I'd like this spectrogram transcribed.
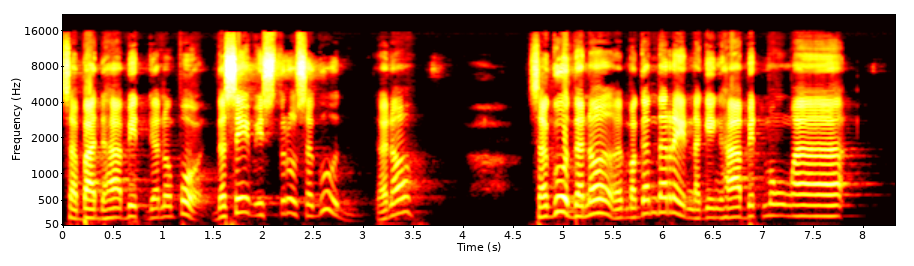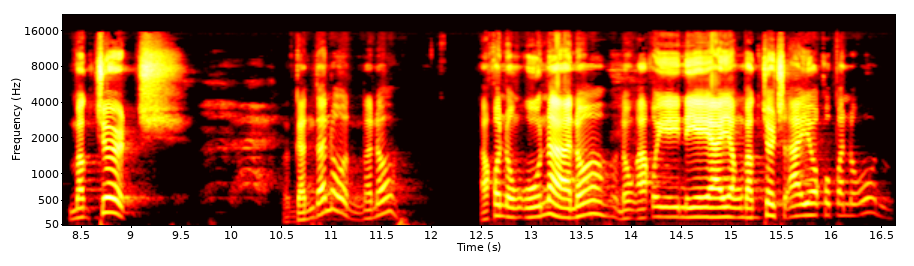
Sa bad habit, ganun po. The same is true sa good. Ano? Sa good, ano, maganda rin, naging habit mong uh, mag-church. Maganda nun, ano? Ako nung una, ano, nung ako niyayayang mag-church, ayaw ko pa noon.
